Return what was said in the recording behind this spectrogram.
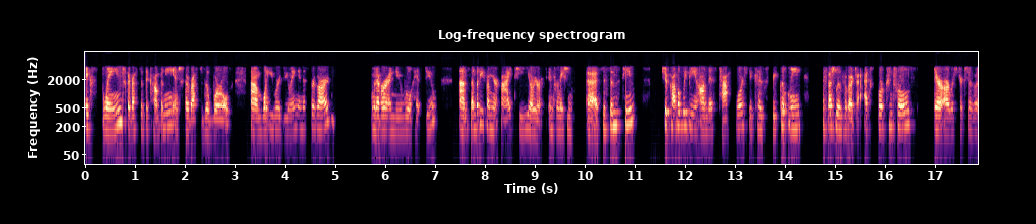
explain to the rest of the company and to the rest of the world um, what you are doing in this regard whenever a new rule hits you. Um, somebody from your IT or your information uh, systems team should probably be on this task force because frequently, especially with regard to export controls, there are restrictions on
